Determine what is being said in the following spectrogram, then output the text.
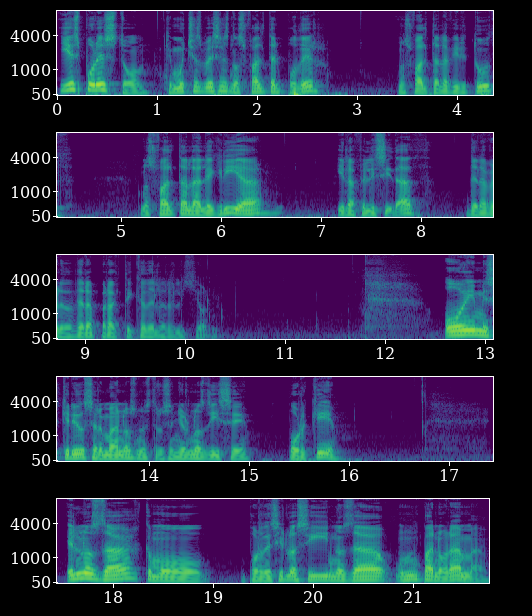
Y es por esto que muchas veces nos falta el poder, nos falta la virtud, nos falta la alegría y la felicidad de la verdadera práctica de la religión. Hoy, mis queridos hermanos, nuestro Señor nos dice, ¿por qué? Él nos da, como por decirlo así, nos da un panorama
